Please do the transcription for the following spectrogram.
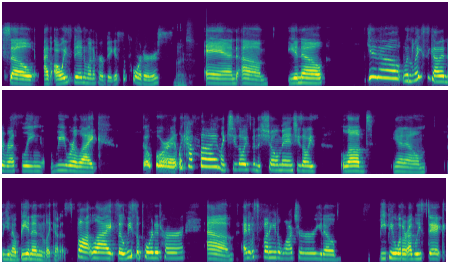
so I've always been one of her biggest supporters. Nice. And um, you know, you know, when Lacey got into wrestling, we were like, go for it, like have fun. Like she's always been the showman. She's always loved, you know, you know, being in like kind of spotlight. So we supported her. Um, and it was funny to watch her, you know, beat people with her ugly stick.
